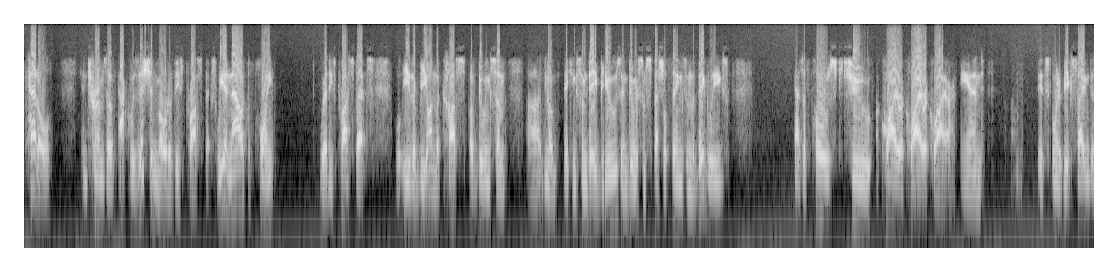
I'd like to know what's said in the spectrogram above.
pedal in terms of acquisition mode of these prospects. We are now at the point where these prospects will either be on the cusp of doing some, uh, you know, making some debuts and doing some special things in the big leagues, as opposed to acquire, acquire, acquire. And it's going to be exciting to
